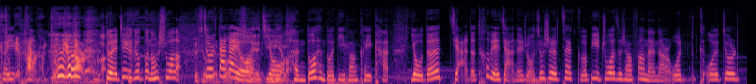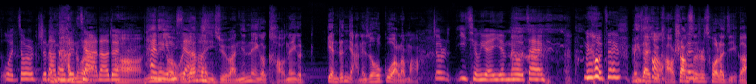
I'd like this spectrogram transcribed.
可以告诉他们，就别告诉他们了。对，这个就不能说了。就是大概有有很多很多地方可以看，有的假的特别假那种，就是在隔壁桌子上放在那儿，我我就是我就是知道它是假的，对，太明显了。我先问一句吧，您那个考那个辨真假那最后过了吗？就是疫情原因没有再没有再没再去考，上次是错了几个？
